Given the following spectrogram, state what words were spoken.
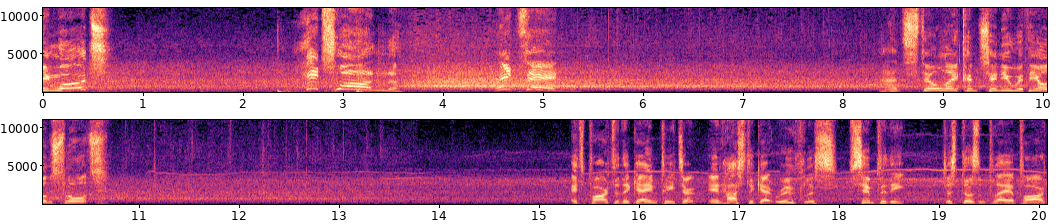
Greenwood. Hits one! It's in! And still they continue with the onslaught. It's part of the game, Peter. It has to get ruthless. Sympathy just doesn't play a part.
